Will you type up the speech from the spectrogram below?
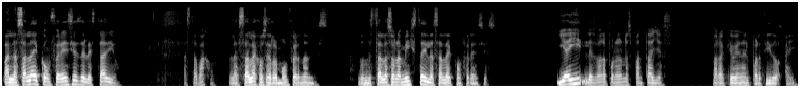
a la sala de conferencias del estadio, hasta abajo, la sala José Ramón Fernández, donde está la zona mixta y la sala de conferencias. Y ahí les van a poner unas pantallas para que vean el partido ahí.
